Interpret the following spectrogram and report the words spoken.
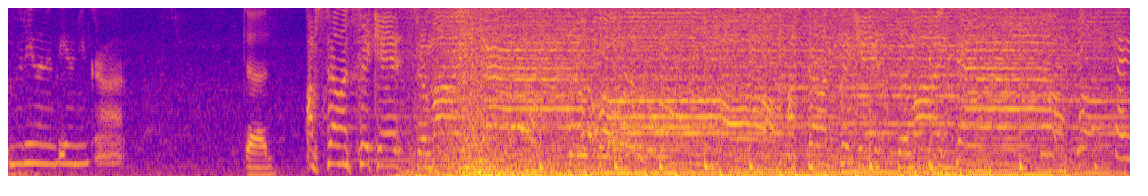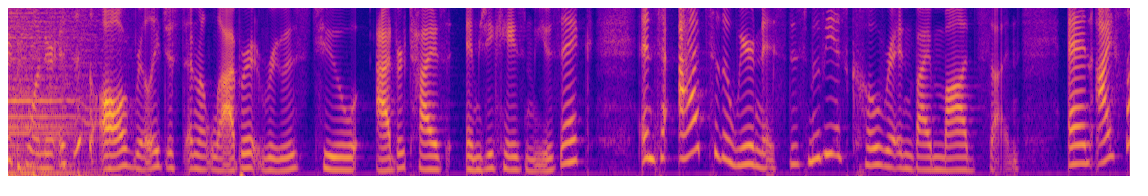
What do you want to be when you grow up? Dead. I'm selling tickets to my downfall. Is this all really just an elaborate ruse to advertise MGK's music? And to add to the weirdness, this movie is co written by Mod Sun. And I saw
